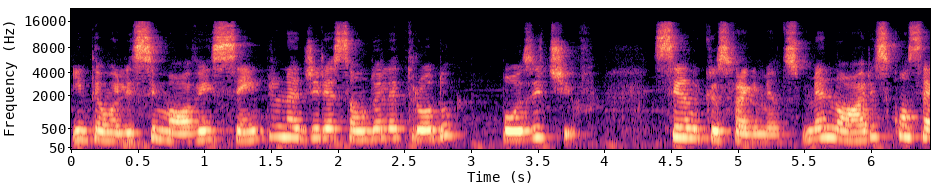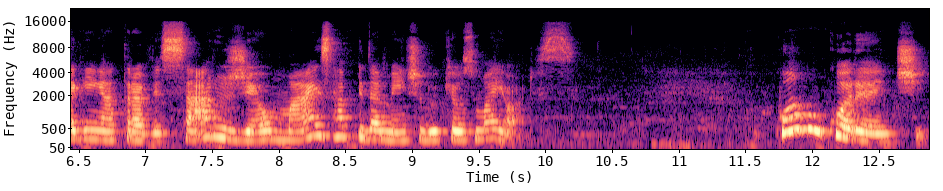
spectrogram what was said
então eles se movem sempre na direção do eletrodo positivo, sendo que os fragmentos menores conseguem atravessar o gel mais rapidamente do que os maiores. Quando um corante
